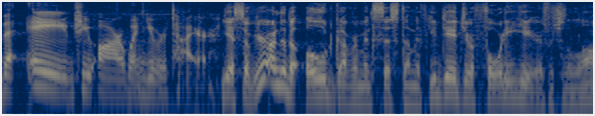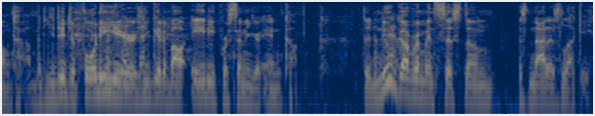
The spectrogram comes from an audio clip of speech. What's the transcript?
the age you are when you retire? Yeah, so if you're under the old government system, if you did your 40 years, which is a long time, but you did your 40 years, you get about 80% of your income. The new government system is not as lucky.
